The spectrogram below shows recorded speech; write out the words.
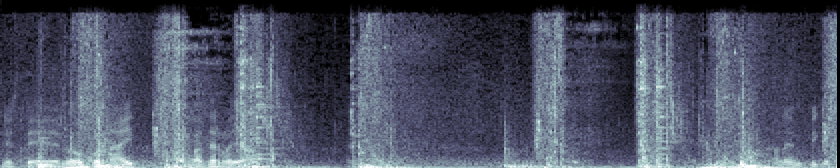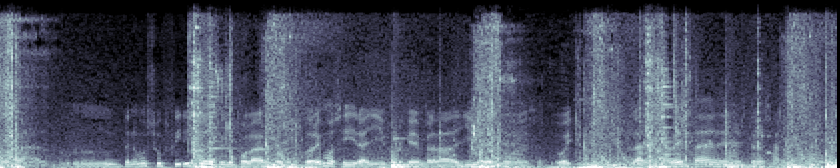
En este nuevo Fortnite, Battle Royale. Vale, en pique polar. Mm, tenemos un filito de pico polar. Pues podremos ir allí, porque en verdad allí veremos uy, las cabezas de nuestros adversarios.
